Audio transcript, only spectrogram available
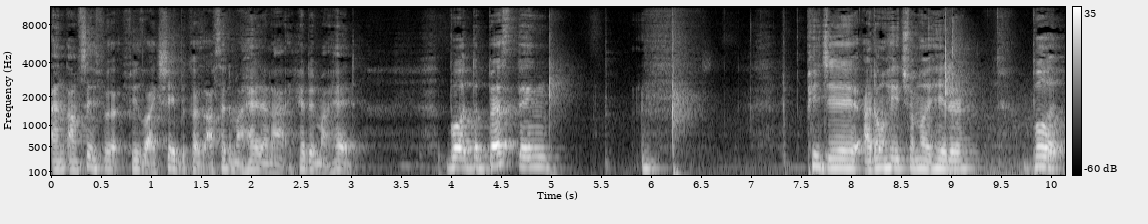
and I'm saying it feels like shade because I've said in my head and I hit in my head. But the best thing, PJ, I don't hate you. I'm not a hater, but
